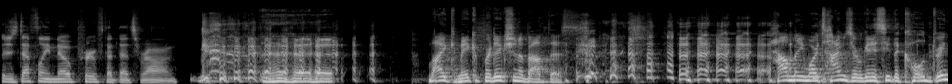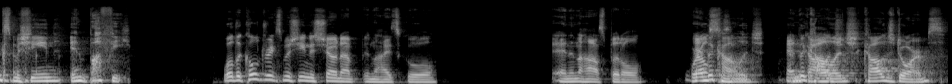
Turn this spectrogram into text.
There's definitely no proof that that's wrong. Mike, make a prediction about this. How many more times are we going to see the cold drinks machine in Buffy? well, the cold drinks machine has shown up in the high school and in the hospital. Where and the college. And the college. College dorms.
